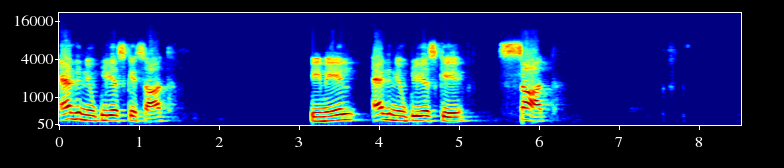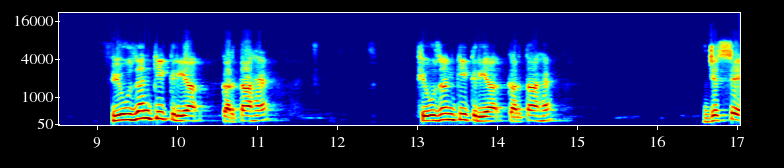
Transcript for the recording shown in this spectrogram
egg nucleus के साथ फीमेल एग न्यूक्लियस के साथ फ्यूजन की क्रिया करता है फ्यूजन की क्रिया करता है, जिससे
